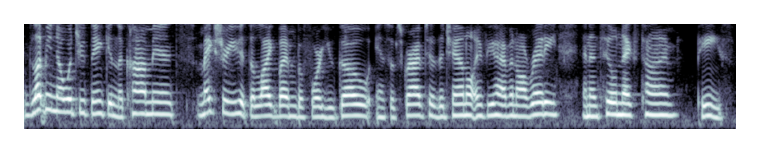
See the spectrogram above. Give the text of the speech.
let me know what you think in the comments. Make sure you hit the like button before you go and subscribe to the channel if you haven't already. And until next time, peace.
